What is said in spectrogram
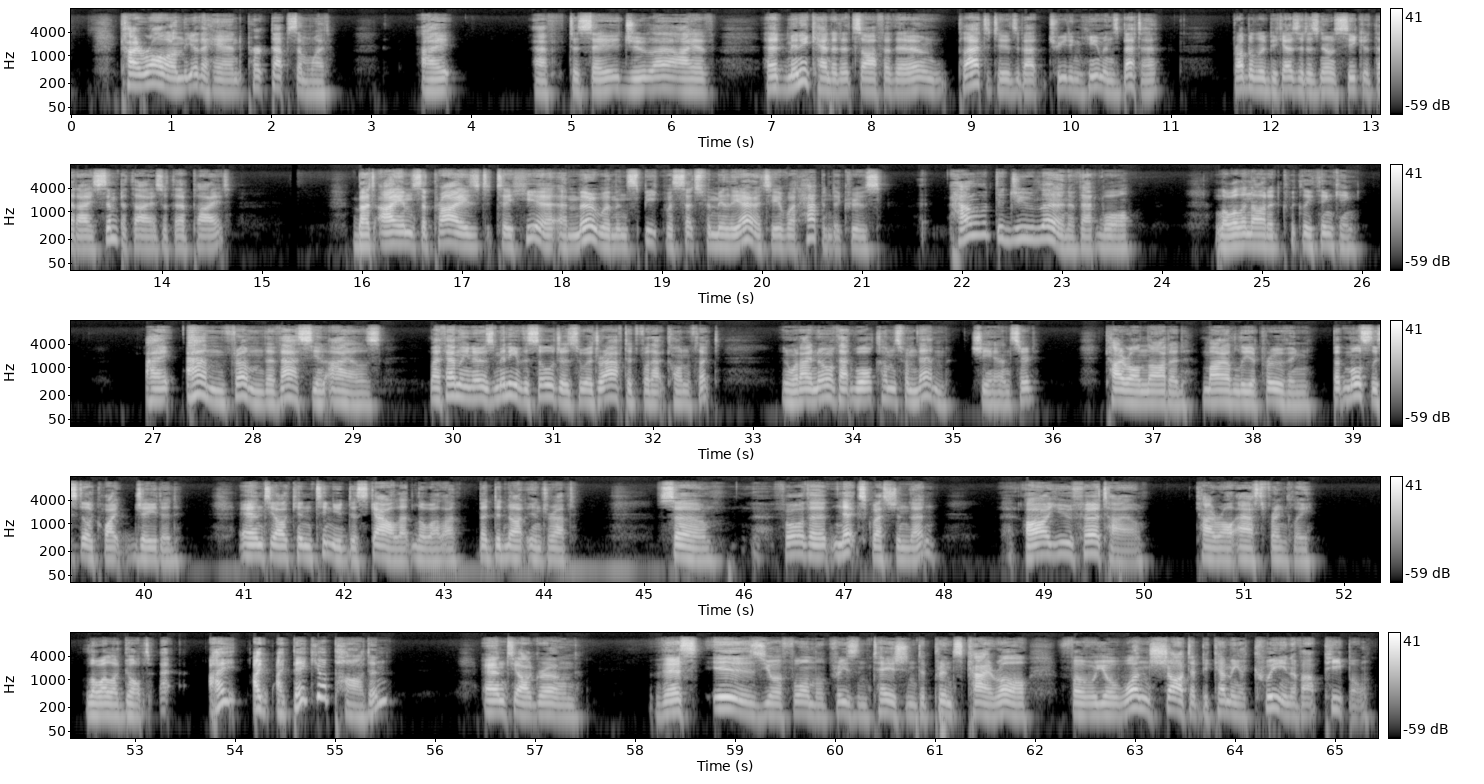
Chiral, on the other hand, perked up somewhat. I have to say, Jula, I have heard many candidates offer their own platitudes about treating humans better, probably because it is no secret that I sympathize with their plight. But I am surprised to hear a merwoman speak with such familiarity of what happened to Cruz. How did you learn of that war? Luella nodded, quickly thinking. I am from the Vassian Isles. My family knows many of the soldiers who were drafted for that conflict, and what I know of that war comes from them, she answered. Chiral nodded, mildly approving, but mostly still quite jaded. Antial continued to scowl at Luella, but did not interrupt. So, for the next question, then, are you fertile? Chiral asked frankly. Luella gulped. I, I, I beg your pardon? Antial groaned. This is your formal presentation to Prince Chiral for your one shot at becoming a queen of our people.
